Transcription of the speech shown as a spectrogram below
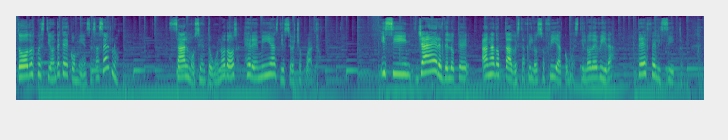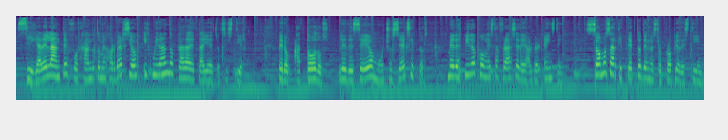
Todo es cuestión de que comiences a hacerlo. Salmo 101.2, Jeremías 18.4. Y si ya eres de lo que han adoptado esta filosofía como estilo de vida, te felicito. Sigue adelante forjando tu mejor versión y cuidando cada detalle de tu existir. Pero a todos les deseo muchos éxitos. Me despido con esta frase de Albert Einstein. Somos arquitectos de nuestro propio destino,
